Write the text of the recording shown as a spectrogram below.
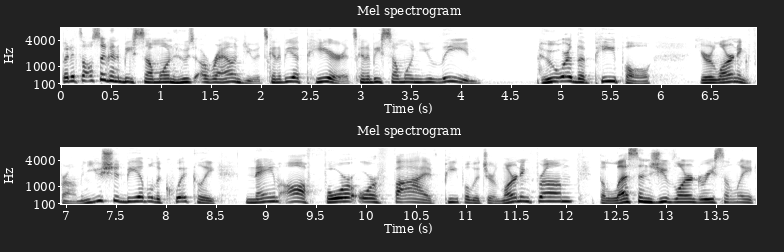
but it's also going to be someone who's around you. It's going to be a peer, it's going to be someone you lead. Who are the people you're learning from? And you should be able to quickly name off four or five people that you're learning from, the lessons you've learned recently,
